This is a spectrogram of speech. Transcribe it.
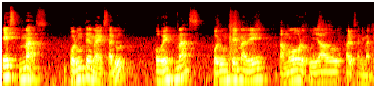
¿es más por un tema de salud o es más por un tema de amor o cuidado a los animales?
